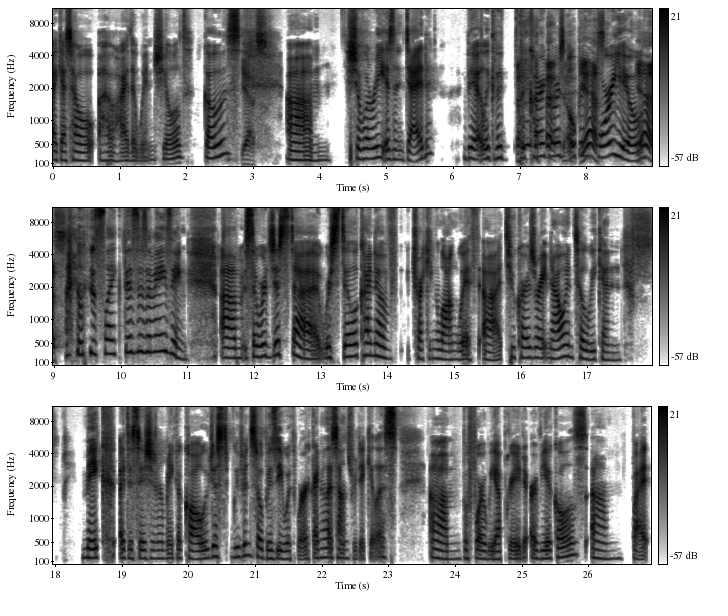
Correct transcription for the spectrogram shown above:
I guess, how, how high the windshield goes. Yes. Um, chivalry isn't dead. The, like the, the car doors open yes. for you. Yes. I was like, this is amazing. Um, so we're just, uh, we're still kind of trekking along with uh, two cars right now until we can make a decision or make a call. We've just we've been so busy with work. I know that sounds ridiculous um, before we upgrade our vehicles, um, but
